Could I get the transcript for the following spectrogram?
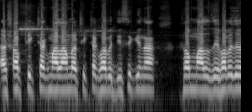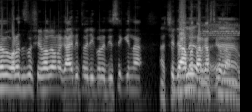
আহ, সব ঠিকঠাক মাল আমরা ঠিকঠাক ভাবে দিছি কিনা সব মাল যেভাবে যেভাবে অর্ডার দিছে সেভাবে আমরা গাড়ি তৈরি করে দিছি কিনা। সেটা আমরা তার কাছ থেকে জানব।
